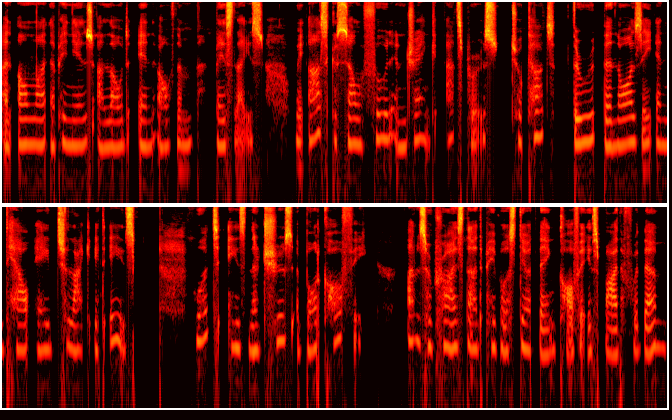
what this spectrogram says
and online opinions are loud and often baseless. We ask some food and drink experts to cut through the noise and tell it like it is. What is the truth about coffee? I'm surprised that people still think coffee is bad for them,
